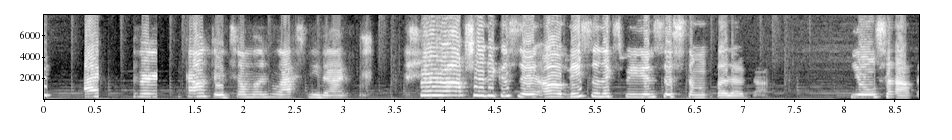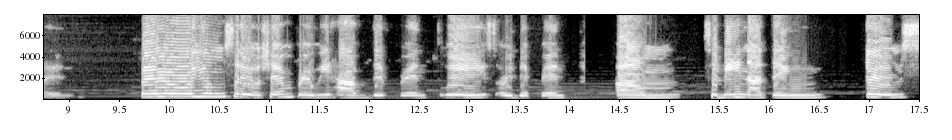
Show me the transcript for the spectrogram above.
Never encountered someone who asked me that. Pero actually kasi, uh, based on experiences lang talaga. Yung sa akin. Pero yung sa'yo, syempre, we have different ways or different, um, sabihin nating terms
